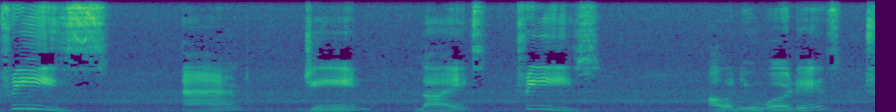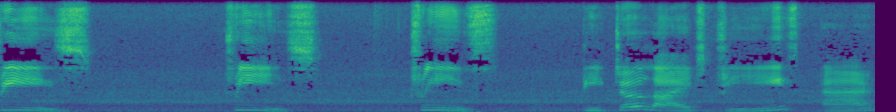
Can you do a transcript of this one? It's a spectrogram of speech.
trees and Jane likes trees. Our new word is trees. Trees. Trees. Peter likes trees and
